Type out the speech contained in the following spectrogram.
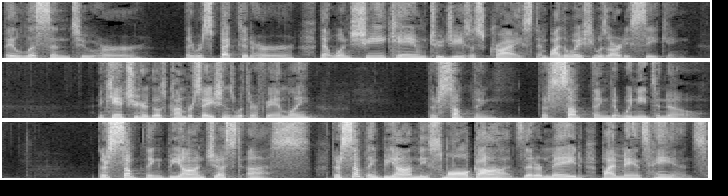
They listened to her, they respected her, that when she came to Jesus Christ, and by the way, she was already seeking. And can't you hear those conversations with her family? There's something, there's something that we need to know. There's something beyond just us. There's something beyond these small gods that are made by man's hands.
